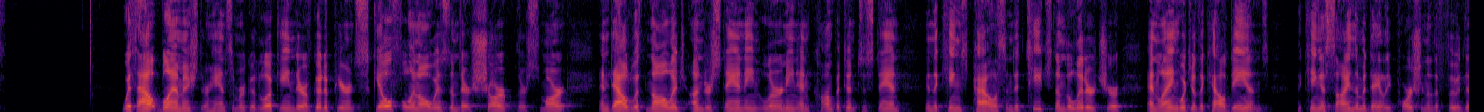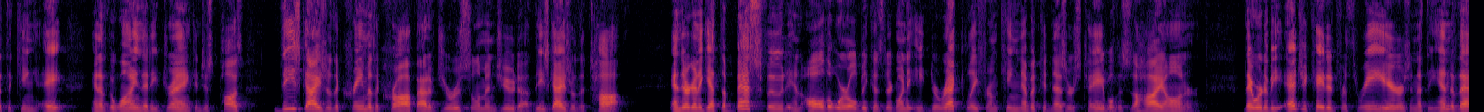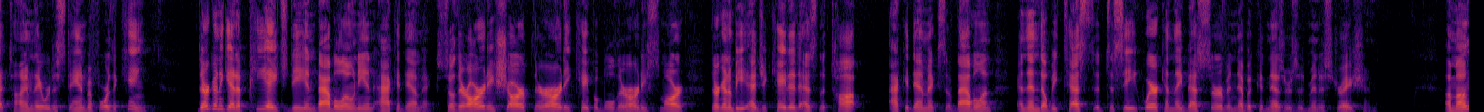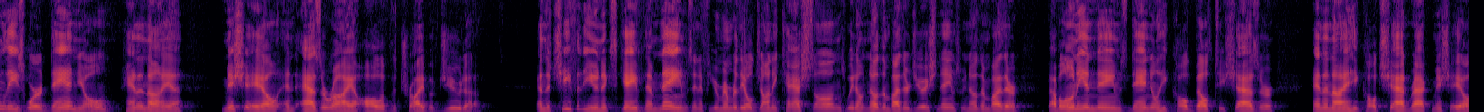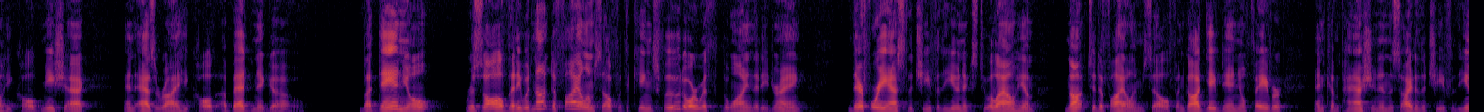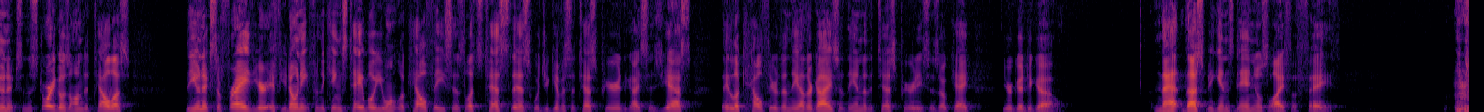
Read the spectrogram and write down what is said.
without blemish. They're handsome or good looking. They're of good appearance, skillful in all wisdom. They're sharp, they're smart, endowed with knowledge, understanding, learning, and competent to stand in the king's palace and to teach them the literature and language of the Chaldeans. The king assigned them a daily portion of the food that the king ate and of the wine that he drank. And just pause. These guys are the cream of the crop out of Jerusalem and Judah. These guys are the top and they're going to get the best food in all the world because they're going to eat directly from King Nebuchadnezzar's table. This is a high honor. They were to be educated for three years, and at the end of that time, they were to stand before the king. They're going to get a PhD in Babylonian academics. So they're already sharp, they're already capable, they're already smart. They're going to be educated as the top academics of Babylon, and then they'll be tested to see where can they best serve in Nebuchadnezzar's administration. Among these were Daniel, Hananiah, Mishael, and Azariah, all of the tribe of Judah. And the chief of the eunuchs gave them names. And if you remember the old Johnny Cash songs, we don't know them by their Jewish names, we know them by their Babylonian names. Daniel he called Belteshazzar, Hananiah he called Shadrach, Mishael he called Meshach, and Azariah he called Abednego. But Daniel resolved that he would not defile himself with the king's food or with the wine that he drank. Therefore, he asked the chief of the eunuchs to allow him not to defile himself, and God gave Daniel favor and compassion in the sight of the chief of the eunuchs. And the story goes on to tell us the eunuch's afraid if you don't eat from the king's table, you won't look healthy. He says, Let's test this. Would you give us a test period? The guy says, Yes. They look healthier than the other guys at the end of the test period. He says, Okay, you're good to go. And that thus begins Daniel's life of faith.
